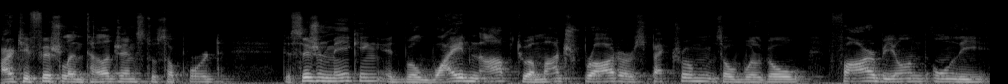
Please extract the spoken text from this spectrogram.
artificial intelligence to support decision making. It will widen up to a much broader spectrum, so will go far beyond only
